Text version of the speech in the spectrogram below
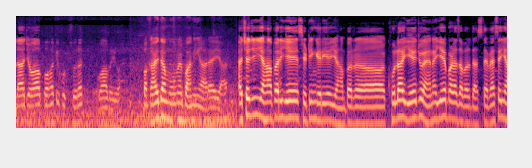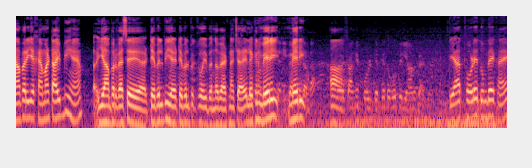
लाजवाब बहुत ही खूबसूरत। वाह भाई वाह। बाकायदा मुँह में पानी आ रहा है यार। अच्छा जी यहाँ पर ये सिटिंग एरिया यहाँ पर खुला ये जो है ना ये बड़ा ज़बरदस्त है। वैसे यहाँ पर ये खेमा टाइप भी हैं। यहाँ पर वैसे टेबल भी है टेबल पे कोई बंदा बैठना चाहे लेकिन मेरी मेरी हाँ। टांगे फोल्ड करके तो वो यार थोड़े दुम्बे खाएँ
